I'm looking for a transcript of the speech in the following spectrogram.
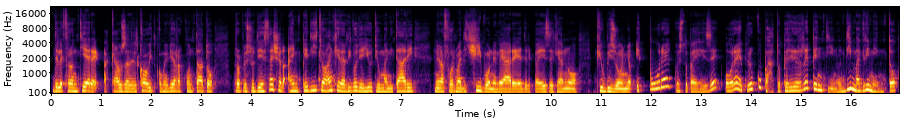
delle frontiere a causa del Covid, come vi ho raccontato proprio su The Essential, ha impedito anche l'arrivo di aiuti umanitari nella forma di cibo nelle aree del paese che hanno più bisogno. Eppure questo paese ora è preoccupato per il repentino dimagrimento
